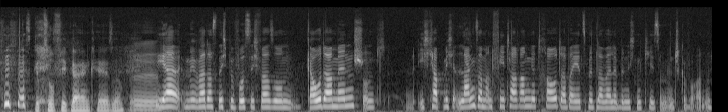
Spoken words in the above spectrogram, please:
Es gibt so viel geilen Käse. Mhm. ja, mir war das nicht bewusst. Ich war so ein Gouda-Mensch und ich habe mich langsam an Feta rangetraut, aber jetzt mittlerweile bin ich ein Käsemensch geworden.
